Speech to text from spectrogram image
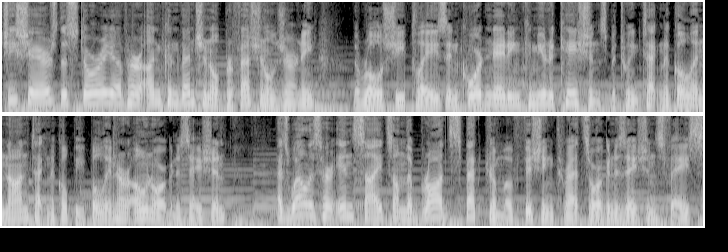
She shares the story of her unconventional professional journey, the role she plays in coordinating communications between technical and non technical people in her own organization, as well as her insights on the broad spectrum of phishing threats organizations face,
